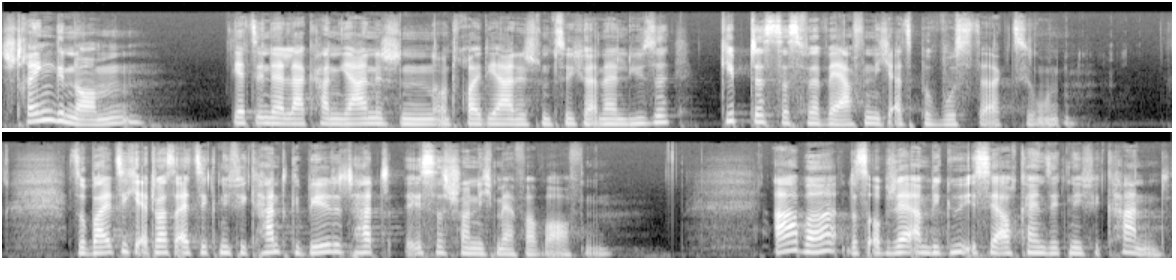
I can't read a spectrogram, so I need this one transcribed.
Streng genommen, jetzt in der lacanianischen und freudianischen Psychoanalyse, gibt es das Verwerfen nicht als bewusste Aktion. Sobald sich etwas als signifikant gebildet hat, ist es schon nicht mehr verworfen. Aber das Objet ambigu ist ja auch kein Signifikant.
